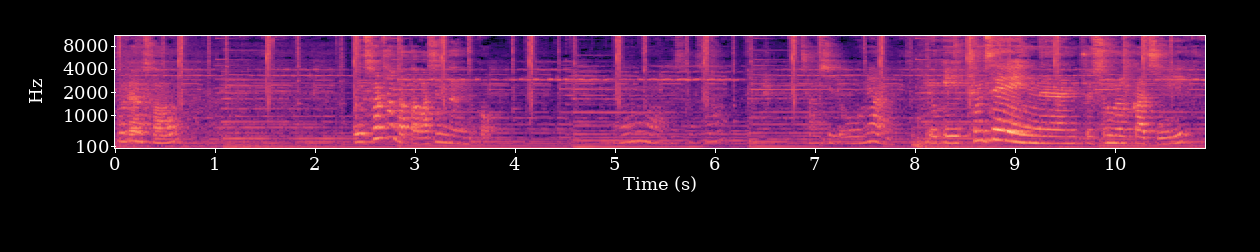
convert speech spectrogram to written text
뿌려서 여기 설탕 갖다 맛있는 거. 어, 잠시 놓으면 여기 틈새에 있는 불순물까지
